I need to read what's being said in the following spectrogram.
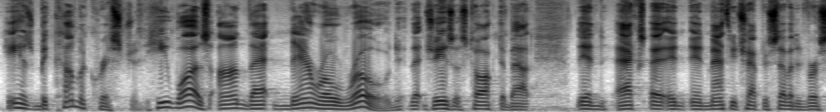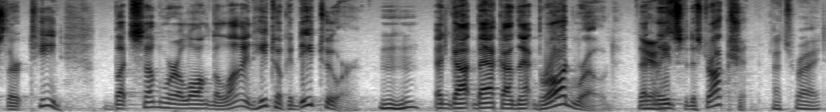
He has become a Christian. He was on that narrow road that Jesus talked about in, Acts, uh, in, in Matthew chapter 7 and verse 13. But somewhere along the line, he took a detour Mm-hmm. and got back on that broad road that Yes. leads to destruction. That's right.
